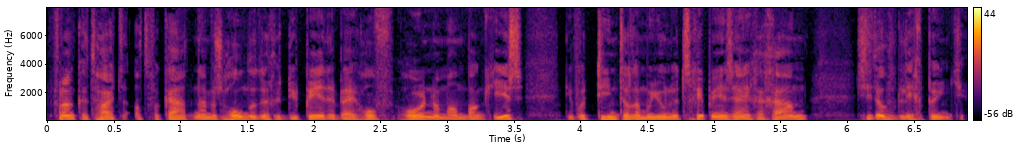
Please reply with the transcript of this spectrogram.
Frank het Hart, advocaat namens honderden gedupeerden bij Hof Horneman Bankiers... die voor tientallen miljoenen het schip in zijn gegaan, ziet ook het lichtpuntje.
